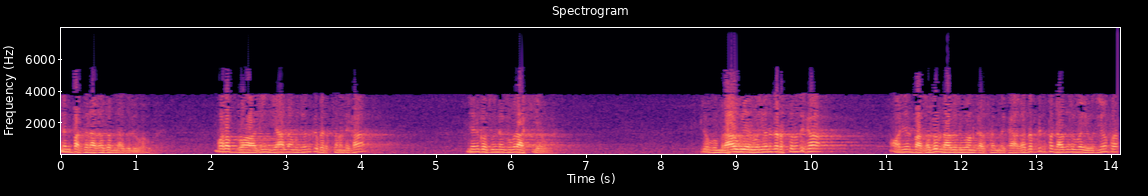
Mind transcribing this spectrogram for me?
جن پر تیرا غضب نازل ہوا۔ ہوا ہے برف دعالین یا اللہ مجھے ان کے برتن دکھا، جن کو تو نے گمراہ کیا ہوا۔ جو گمراہ ہوئے، مجھے ان کا رستہ دکھا، اور جن پر غضب نازل ہوا، ان کا رسم دکھا۔ غضب کس پر نازل ہوا؟ یہودیوں پر،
